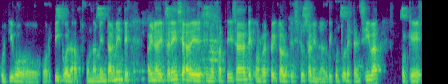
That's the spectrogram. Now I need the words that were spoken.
cultivo hortícola fundamentalmente. Hay una diferencia en los fertilizantes con respecto a los que se usan en la agricultura extensiva, porque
